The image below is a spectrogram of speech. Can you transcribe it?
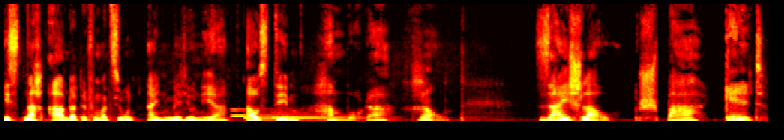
ist nach Abendblattinformation ein Millionär aus dem Hamburger Raum. Sei schlau, spar Geld.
